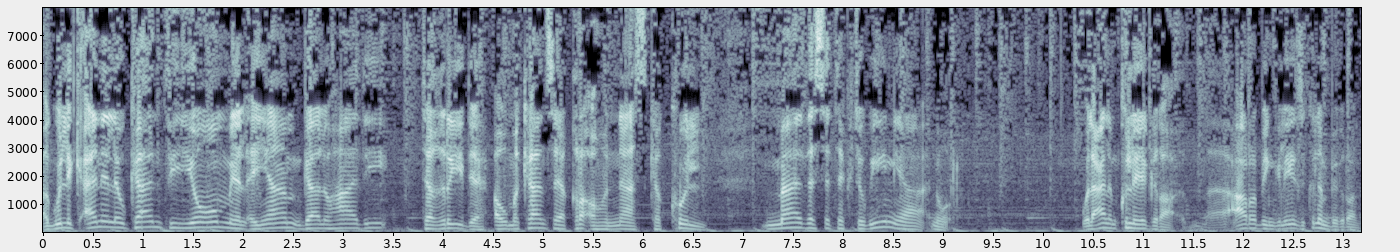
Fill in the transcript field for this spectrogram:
أقول لك أنا لو كان في يوم من الأيام قالوا هذه تغريدة أو مكان سيقرأه الناس ككل ماذا ستكتبين يا نور؟ والعالم كله يقرأ عربي إنجليزي كلهم بيقرون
